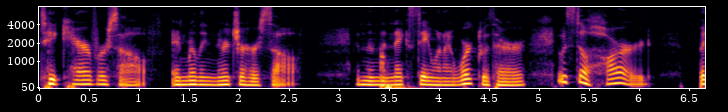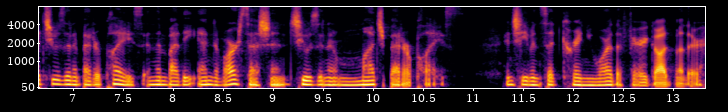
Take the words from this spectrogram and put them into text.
take care of herself, and really nurture herself. And then the next day when I worked with her, it was still hard, but she was in a better place. And then by the end of our session, she was in a much better place. And she even said, Koren, you are the fairy godmother.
